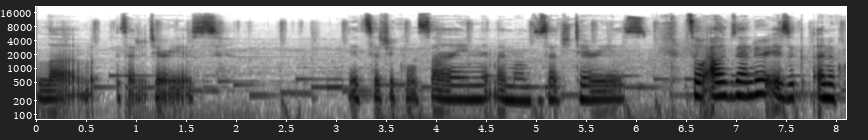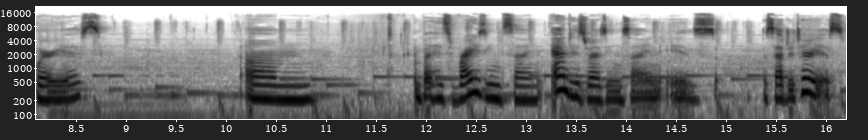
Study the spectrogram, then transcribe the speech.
love Sagittarius. It's such a cool sign. My mom's a Sagittarius. So Alexander is an Aquarius. Um, but his rising sign and his rising sign is Sagittarius.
